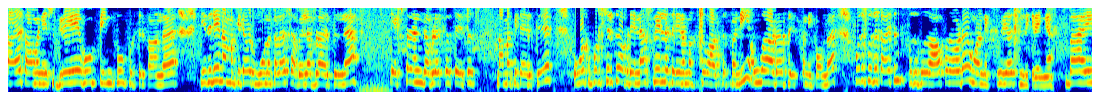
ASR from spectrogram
கலர் காம்பினேஷன் கிரேவும் பிங்க்கும் கொடுத்துருக்காங்க. இதுலேயே நம்மக்கிட்ட ஒரு மூணு கலர்ஸ் அவைலபிளாக இருக்குங்க. எக்ஸலன்ட் டபுள் எக்ஸல் சைஸஸ் நம்மக்கிட்ட இருக்குது உங்களுக்கு பிடிச்சிருக்கு அப்படின்னா ஸ்க்ரீனில் தெரிய நமக்கு வாட்ஸ்அப் பண்ணி உங்கள் ஆர்டர் ப்ளேஸ் பண்ணிக்கோங்க. புது புது கலெக்ஷன்ஸ் புது புது ஆஃபரோட உங்களை நெக்ஸ்ட் வீடியோ சந்திக்கிறேங்க. பாய்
